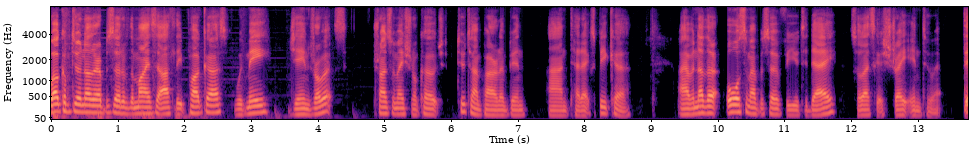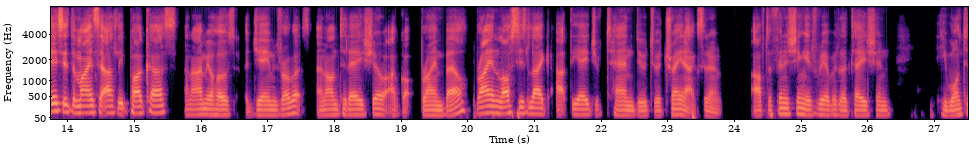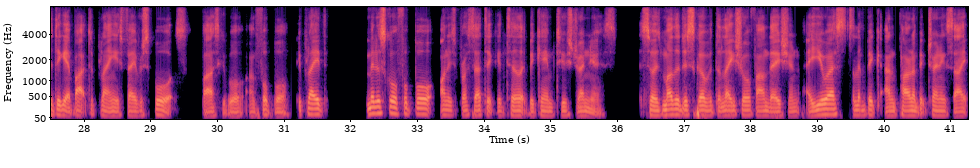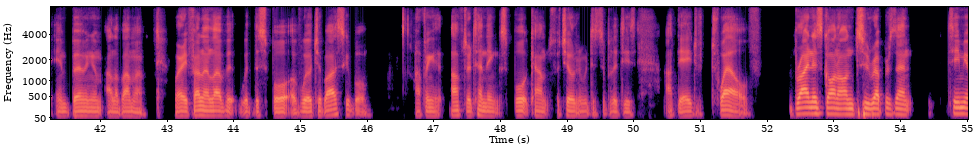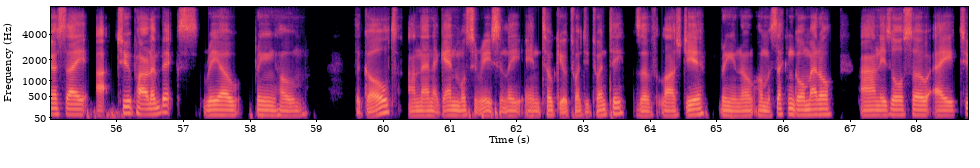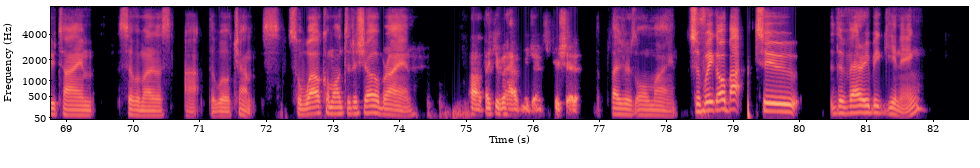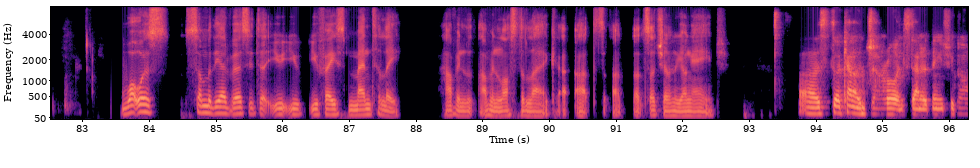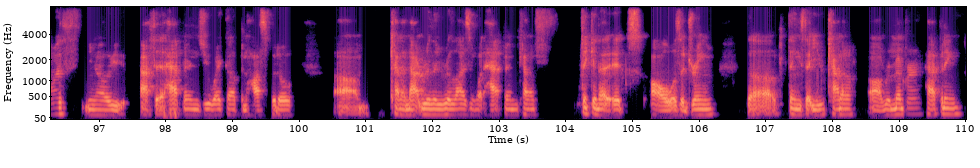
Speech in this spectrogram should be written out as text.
Welcome to another episode of the Mindset Athlete podcast with me, James Roberts, transformational coach, two time Paralympian, and TEDx speaker. I have another awesome episode for you today, so let's get straight into it. This is the Mindset Athlete podcast, and I'm your host, James Roberts. And on today's show, I've got Brian Bell. Brian lost his leg at the age of 10 due to a train accident. After finishing his rehabilitation, he wanted to get back to playing his favorite sports basketball, and football. He played middle school football on his prosthetic until it became too strenuous. So his mother discovered the Lakeshore Foundation, a US Olympic and Paralympic training site in Birmingham, Alabama, where he fell in love with the sport of wheelchair basketball. After, attending sport camps for children with disabilities at the age of 12, Brian has gone on to represent Team USA at two Paralympics, Rio bringing home the gold. And then again, most recently in Tokyo 2020, as of last year, bringing home a second gold medal. And is also a two time silver medalist at the World Champs. So, welcome onto the show, Brian. Uh, thank you for having me, James. Appreciate it. The pleasure is all mine. So, if we go back to the very beginning, what was some of the adversity that you you you faced mentally having having lost a leg at, at, at, such a young age? Uh, it's the kind of general and standard things you go with. You know, you, after it happens, you wake up in hospital, um, kind of not really realizing what happened, kind of thinking that it's all was a dream. The things that you kind of uh, remember happening,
